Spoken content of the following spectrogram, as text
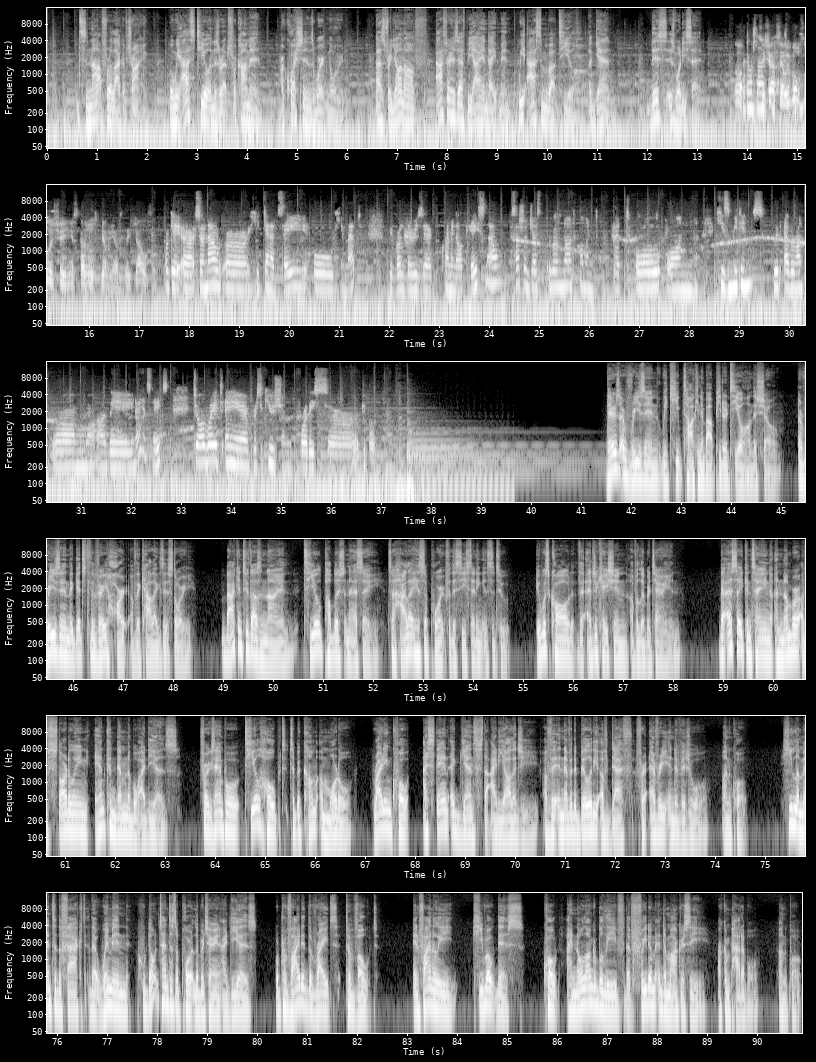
It's not for a lack of trying. When we asked Thiel and his reps for comment, our questions were ignored. As for Ionov, after his FBI indictment, we asked him about Thiel again. This is what he said. Ну, сейчас я в любом случае не скажу, с кем я встречался. Okay, uh, so now uh, he cannot say who he met because there is a criminal case now. Sasha just will not comment at all on his meetings with everyone from uh, the United States to avoid any persecution for these uh, people. There's a reason we keep talking about Peter Thiel on this show, a reason that gets to the very heart of the CalExit story. Back in 2009, Thiel published an essay to highlight his support for the Seasteading Institute. It was called The Education of a Libertarian. The essay contained a number of startling and condemnable ideas. For example, Thiel hoped to become immortal, writing, quote, I stand against the ideology of the inevitability of death for every individual, unquote. He lamented the fact that women who don't tend to support libertarian ideas were provided the right to vote. And finally, he wrote this quote, I no longer believe that freedom and democracy are compatible, unquote.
